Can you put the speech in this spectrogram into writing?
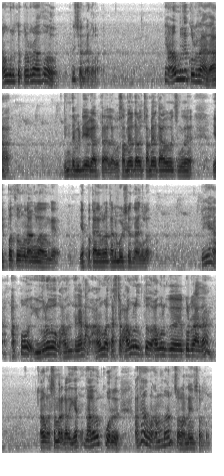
அவங்களுக்கு குளிராதோ? சொன்னாங்களாம். ஏன் அவங்களுக்கு குளிராதா? இந்த விடிய காத்தால். ஒரு சமையல்கார சமையல்கார வச்சுங்களேன். எப்போ தூங்குனாங்களோ அவங்க? எப்போ கருவெல்லாம் கண்டுபிடிச்சிருந்தாங்களோ? இல்லையா? அப்போது இவ்வளோ அந்த நேரம் அவங்க கஷ்டம் அவங்களுக்கு அவங்களுக்கு கொடுறாதா அவங்க கஷ்டமாக இருக்காது? எந்த அளவுக்கு ஒரு அதான் அவங்க அம்மான்னு சொல்கிறோம் அன்னையும் சொல்கிறோம்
